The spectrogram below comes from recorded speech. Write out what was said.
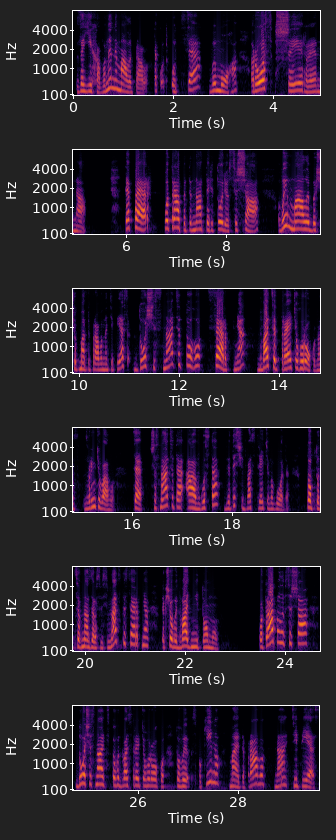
заїхав, вони не мали права. Так, от, оце вимога розширена. Тепер потрапити на територію США ви мали би, щоб мати право на TPS, до 16 серпня 2023 року. Зверніть увагу, це 16 августа 2023 року. Тобто, це в нас зараз 18 серпня. Якщо ви два дні тому потрапили в США до 16-23 року, то ви спокійно маєте право на TPS.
